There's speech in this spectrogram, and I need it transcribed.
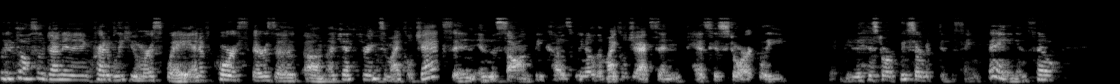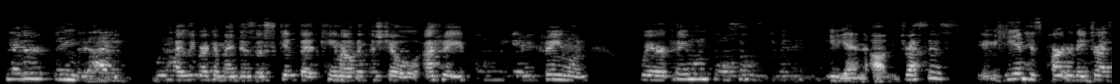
but it's also done in an incredibly humorous way. And of course, there's a, um, a gesturing to Michael Jackson in the song because we know that Michael Jackson has historically, historically sort of did the same thing. And so the other thing that I would highly recommend is a skit that came out in the show Fremon, where Fremon also, who's a Dominican comedian, um, dresses, he and his partner, they dress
